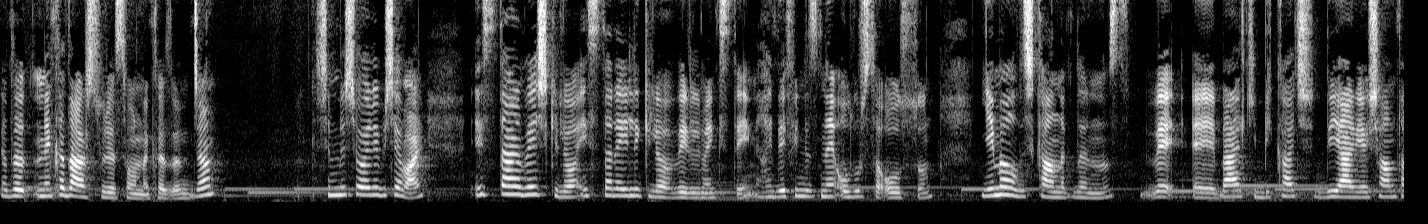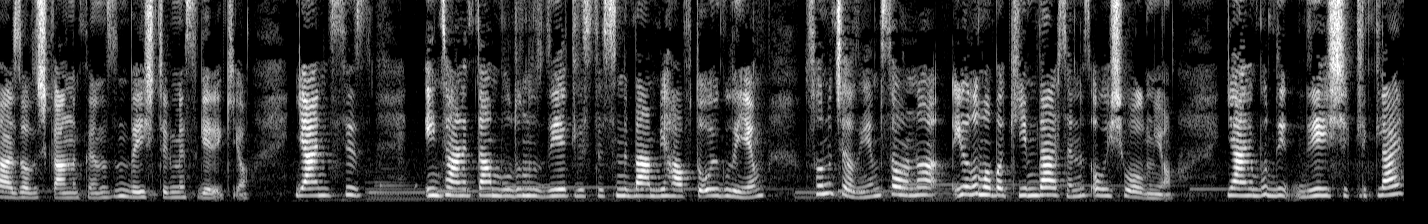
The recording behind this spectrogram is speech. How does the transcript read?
Ya da ne kadar süre sonra kazanacağım? Şimdi şöyle bir şey var. İster 5 kilo, ister 50 kilo verilmek isteyin. Hedefiniz ne olursa olsun. Yeme alışkanlıklarınız ve e, belki birkaç diğer yaşam tarzı alışkanlıklarınızın değiştirilmesi gerekiyor. Yani siz internetten bulduğunuz diyet listesini ben bir hafta uygulayayım, sonuç alayım, sonra yoluma bakayım derseniz o iş olmuyor. Yani bu değişiklikler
